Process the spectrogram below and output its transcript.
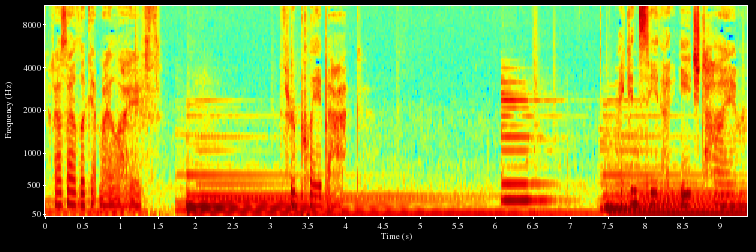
But as I look at my life through playback, I can see that each time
